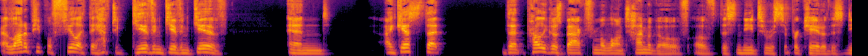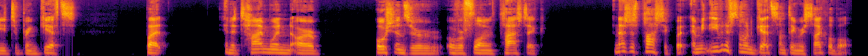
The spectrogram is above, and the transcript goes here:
a lot of people feel like they have to give and give and give, and I guess that that probably goes back from a long time ago of, of this need to reciprocate or this need to bring gifts, but in a time when our oceans are overflowing with plastic, and not just plastic, but I mean, even if someone gets something recyclable,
